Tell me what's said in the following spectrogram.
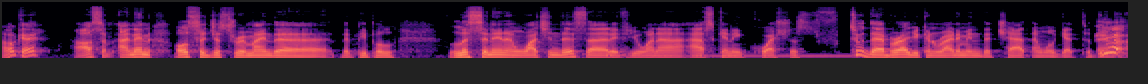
Okay. Awesome. And then also just to remind the the people listening and watching this that if you want to ask any questions to Debra, you can write them in the chat and we'll get to them Yeah.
